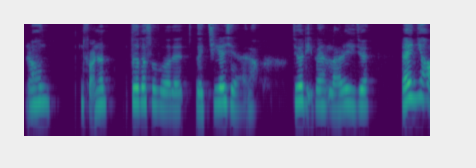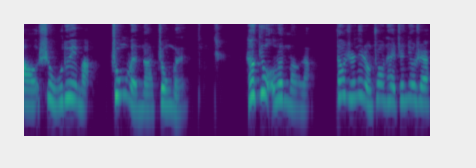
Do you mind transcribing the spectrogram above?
然后反正嘚嘚瑟瑟的给接起来了，结果里边来了一句。哎，你好，是吴队吗？中文呢？中文，然后给我问懵了。当时那种状态，真就是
